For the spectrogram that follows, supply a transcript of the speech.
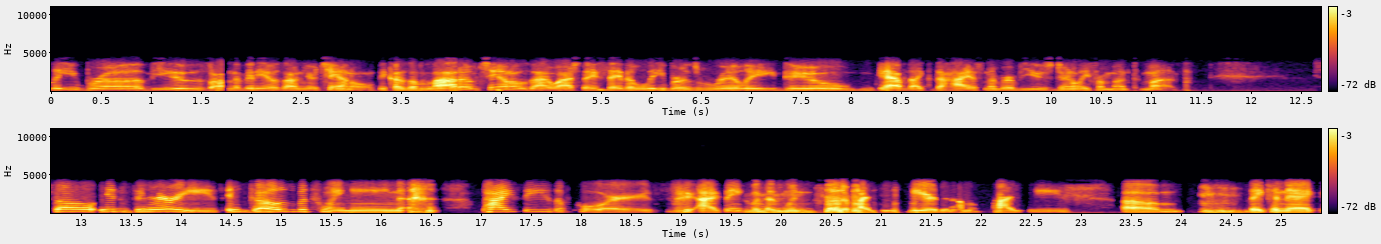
Libra views on the videos on your channel? Because a lot of channels I watch, they say the Libras really do have like the highest number of views generally from month to month. So it varies. It goes between Pisces, of course. I think because when Mhm. other Pisces hear that I'm a Pisces, um, Mm-hmm. they connect.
